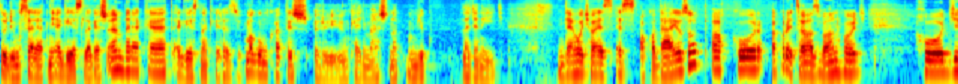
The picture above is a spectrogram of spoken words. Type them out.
tudjunk szeretni egészleges embereket, egésznek érezzük magunkat, és örüljünk egymásnak, mondjuk legyen így. De hogyha ez, ez akadályozott, akkor, akkor egyszer az van, hogy, hogy,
